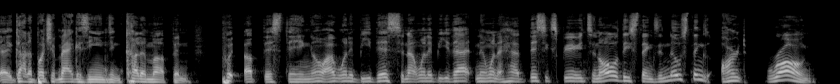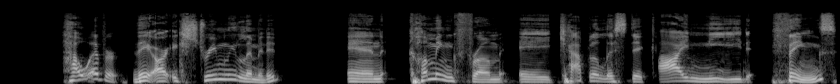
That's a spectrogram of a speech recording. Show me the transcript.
I got a bunch of magazines and cut them up and put up this thing. Oh, I want to be this and I want to be that and I want to have this experience and all of these things. And those things aren't wrong. However, they are extremely limited and coming from a capitalistic, I need things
